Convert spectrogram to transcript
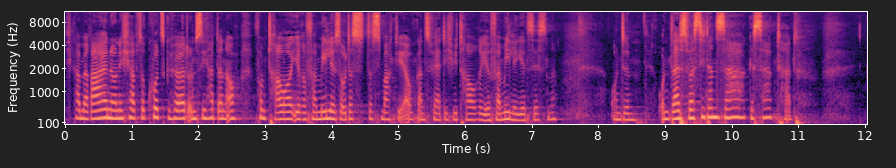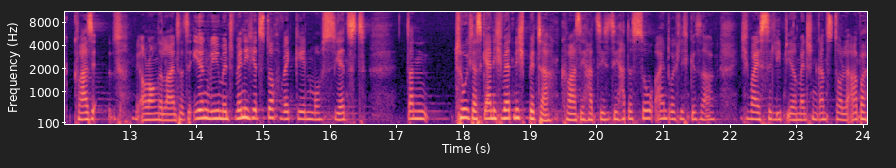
ich kam rein und ich habe so kurz gehört und sie hat dann auch vom Trauer ihrer Familie so, das, das macht ihr auch ganz fertig, wie traurig ihre Familie jetzt ist. Ne? Und, ähm, und das, was sie dann sah, gesagt hat, quasi along the lines, also irgendwie mit, wenn ich jetzt doch weggehen muss, jetzt, dann tue ich das gerne, ich werde nicht bitter, quasi hat sie. Sie hat es so eindrücklich gesagt. Ich weiß, sie liebt ihre Menschen ganz toll, aber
